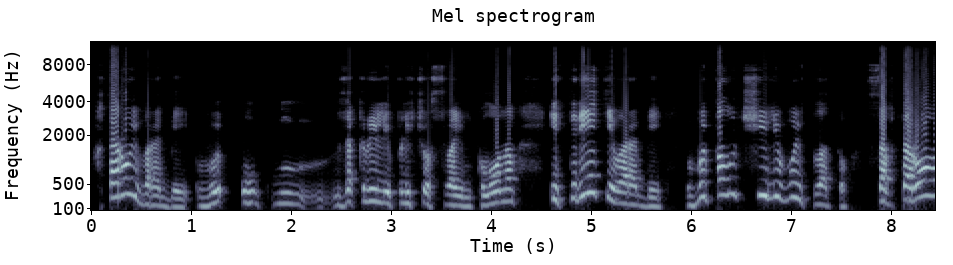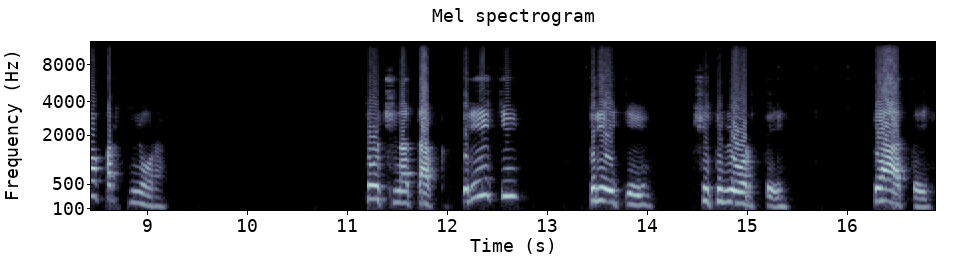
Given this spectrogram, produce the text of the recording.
Второй воробей, вы закрыли плечо своим клоном. И третий воробей, вы получили выплату со второго партнера. Точно так третий, третий, четвертый, пятый.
